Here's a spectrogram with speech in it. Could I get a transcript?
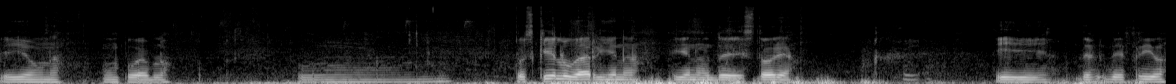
Y una, un pueblo. Uh, pues qué lugar lleno, lleno de historia Sí. y de, de frío.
